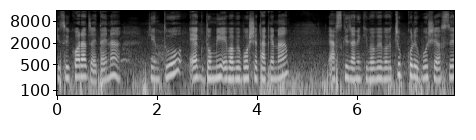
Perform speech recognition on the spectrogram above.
কিছুই করা যায়, তাই না? কিন্তু একদমই এভাবে বসে থাকে না। আজকে জানি কীভাবে এভাবে চুপ করে বসে আছে,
